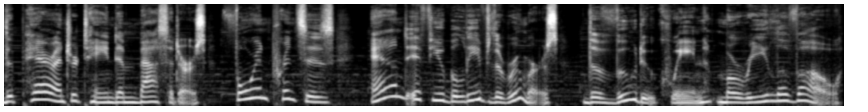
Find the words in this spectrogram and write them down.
the pair entertained ambassadors, foreign princes, and, if you believed the rumors, the voodoo queen, Marie Laveau.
